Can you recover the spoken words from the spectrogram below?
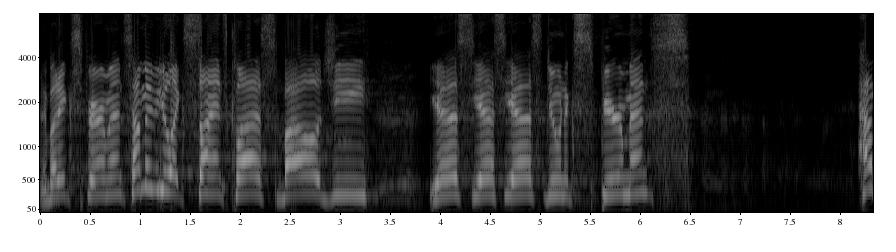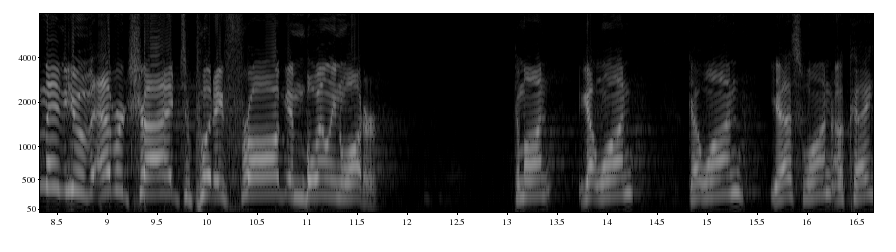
Anybody experiments? How many of you like science class, biology? Yes, yes, yes, doing experiments. How many of you have ever tried to put a frog in boiling water? Come on, you got one? Got one? Yes, one? Okay.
